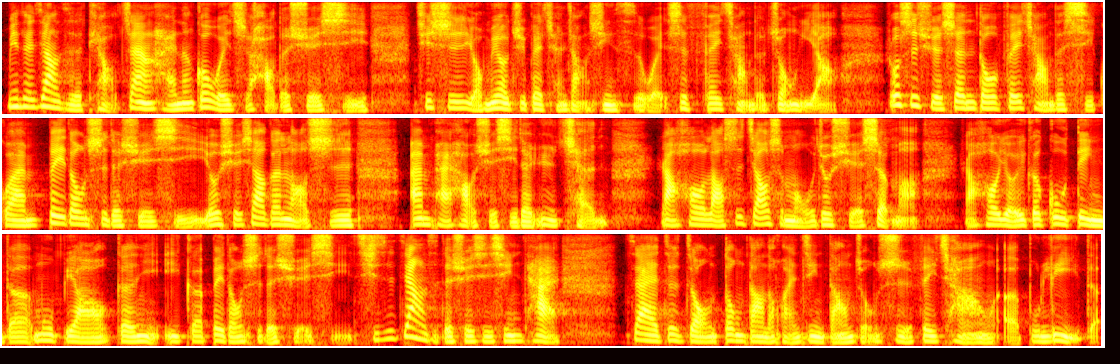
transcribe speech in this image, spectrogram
面对这样子的挑战，还能够维持好的学习，其实有没有具备成长性思维是非常的重要。若是学生都非常的习惯被动式的学习，由学校跟老师安排好学习的日程，然后老师教什么我就学什么，然后有一个固定的目标跟一个被动式的学习，其实这样子的学习。心态在这种动荡的环境当中是非常呃不利的，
